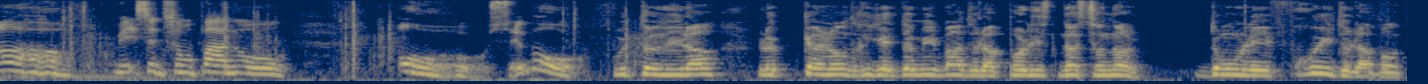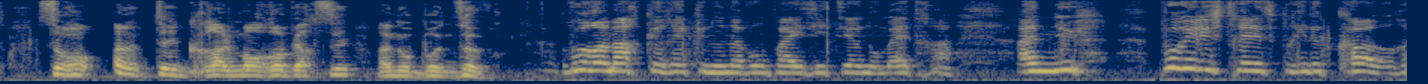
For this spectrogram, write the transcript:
Oh, mais ce ne sont pas nos... Oh, c'est beau. Vous tenez là le calendrier 2020 de la police nationale, dont les fruits de la vente seront intégralement reversés à nos bonnes œuvres. Vous remarquerez que nous n'avons pas hésité à nous mettre à, à nu pour illustrer l'esprit de corps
